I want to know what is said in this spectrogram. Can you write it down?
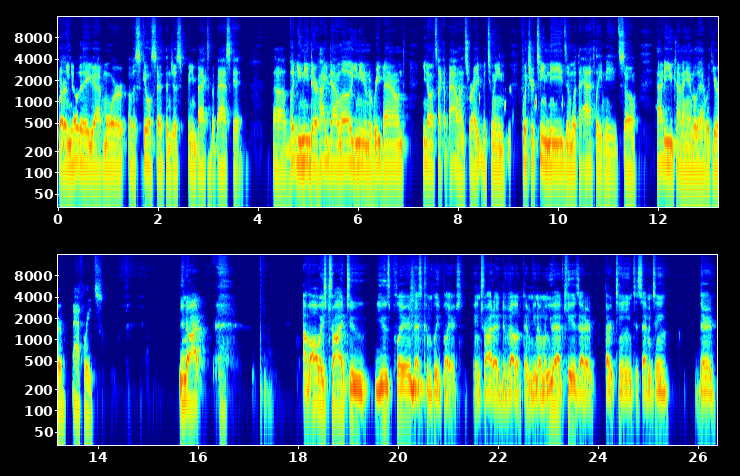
right. and you know they have more of a skill set than just being back to the basket. Uh, but you need their height down low. You need them to rebound you know, it's like a balance, right, between what your team needs and what the athlete needs. So, how do you kind of handle that with your athletes? You know, I I've always tried to use players as complete players and try to develop them. You know, when you have kids that are 13 to 17, they're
